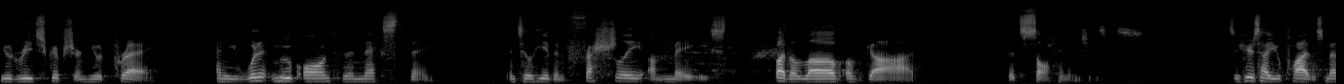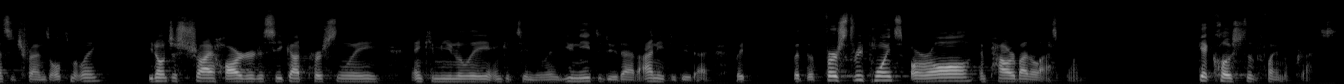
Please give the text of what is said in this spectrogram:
He would read scripture and he would pray, and he wouldn't move on to the next thing until he had been freshly amazed by the love of God that sought him in Jesus. So here's how you apply this message, friends, ultimately. You don't just try harder to seek God personally and communally and continually. You need to do that. I need to do that. But, but the first three points are all empowered by the last point. Get close to the flame of Christ.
